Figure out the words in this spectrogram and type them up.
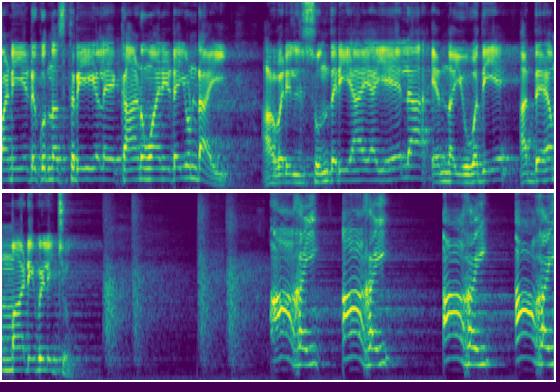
പണിയെടുക്കുന്ന സ്ത്രീകളെ കാണുവാനിടയുണ്ടായി. അവരിൽ സുന്ദരിയായ ഏല എന്ന യുവതിയെ അദ്ദേഹം മാടി വിളിച്ചു. ആഹൈ ആഹൈ ആഹൈ ആഹൈ.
